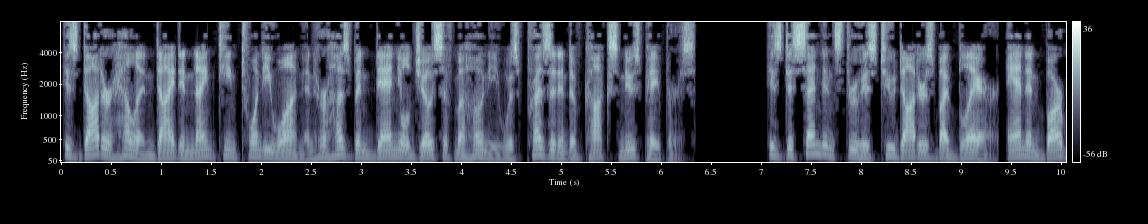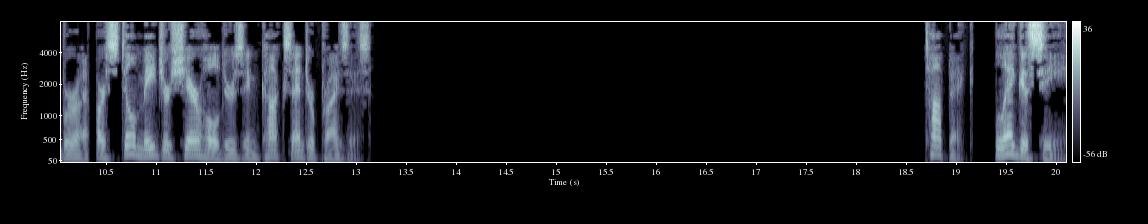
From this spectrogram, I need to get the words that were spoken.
His daughter Helen died in 1921 and her husband Daniel Joseph Mahoney was president of Cox Newspapers. His descendants through his two daughters by Blair, Anne and Barbara, are still major shareholders in Cox Enterprises. Legacy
